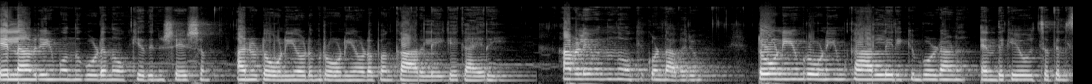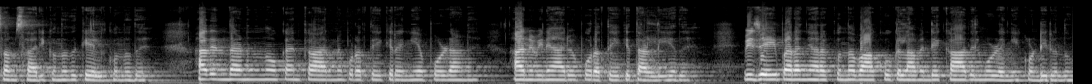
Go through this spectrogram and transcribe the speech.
എല്ലാവരെയും ഒന്നുകൂടെ നോക്കിയതിനു ശേഷം അനു ടോണിയോടും റോണിയോടൊപ്പം കാറിലേക്ക് കയറി. അവളെ ഒന്ന് നോക്കിക്കൊണ്ട് അവരും ടോണിയും റോണിയും കാറിലിരിക്കുമ്പോഴാണ് എന്തൊക്കെയോ ഉച്ചത്തിൽ സംസാരിക്കുന്നത് കേൾക്കുന്നത്. അതെന്താണെന്ന് നോക്കാൻ കാറിന് പുറത്തേക്ക് ഇറങ്ങിയപ്പോഴാണ് അനുവിനെ ആരോ പുറത്തേക്ക് തള്ളിയത്. വിജയ് പറഞ്ഞിറക്കുന്ന വാക്കുകൾ അവന്റെ കാതിൽ മുഴങ്ങിക്കൊണ്ടിരുന്നു.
